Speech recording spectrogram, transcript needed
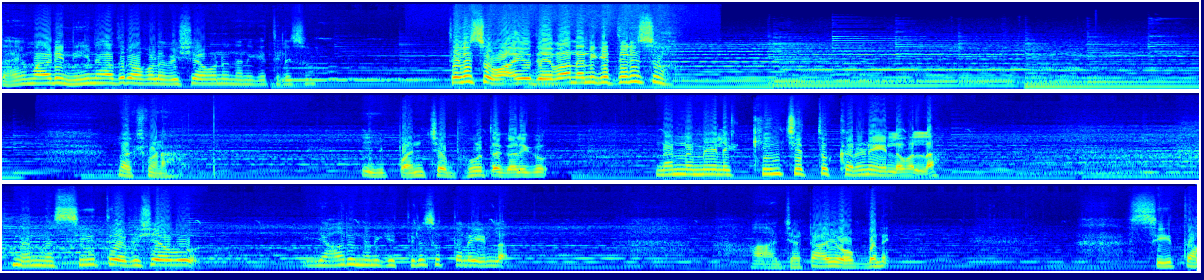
ದಯಮಾಡಿ ನೀನಾದರೂ ಅವಳ ವಿಷಯವನ್ನು ನನಗೆ ತಿಳಿಸು. ತಿಳಿಸು ವಾಯುದೇವ, ನನಗೆ ತಿಳಿಸು. ಲಕ್ಷ್ಮಣ, ಈ ಪಂಚಭೂತಗಳಿಗೂ ನನ್ನ ಮೇಲೆ ಕಿಂಚಿತ್ತು ಕರುಣೆ ಇಲ್ಲವಲ್ಲ? ನನ್ನ ಸೀತೆಯ ವಿಷಯವು ಯಾರು ನನಗೆ ತಿಳಿಸುತ್ತಲೇ ಇಲ್ಲ. ಆ ಜಟಾಯು ಒಬ್ಬನೇ. ಸೀತಾ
